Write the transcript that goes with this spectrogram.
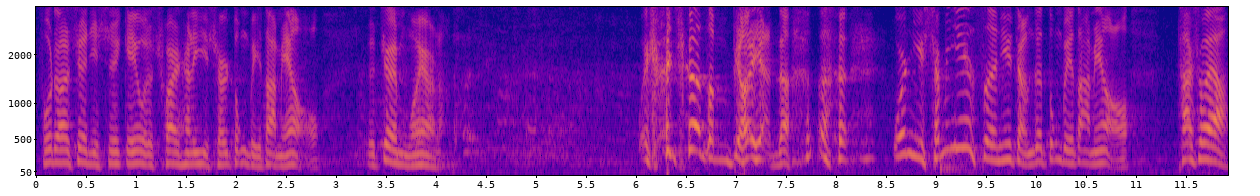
服装设计师给我穿上了一身东北大棉袄，这模样了。我一看这怎么表演的？我说你什么意思？你整个东北大棉袄？他说呀，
